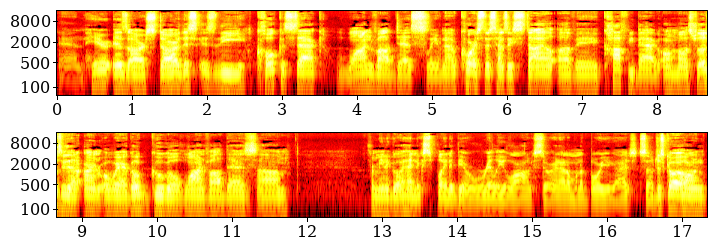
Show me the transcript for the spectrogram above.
And here is our star. This is the Colcasac Juan Valdez sleeve. Now, of course, this has a style of a coffee bag almost. For those of you that aren't aware, go Google Juan Valdez. Um, for me to go ahead and explain it'd be a really long story and I don't want to bore you guys. So just go home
